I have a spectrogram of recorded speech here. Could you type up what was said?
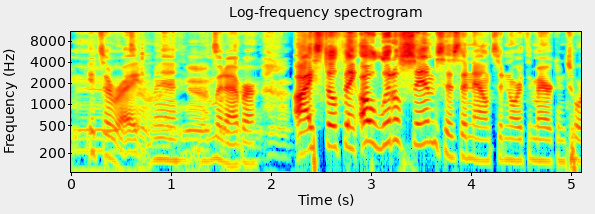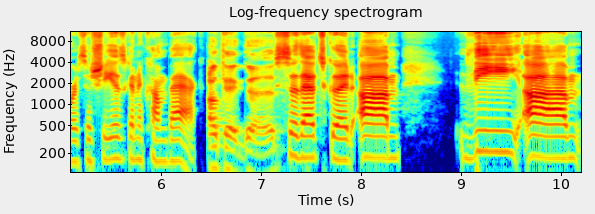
It's yeah, all right, all meh, Yeah, whatever. okay, yeah. I still think. Oh, Little Simz has announced a North American tour, so she is going to come back. Okay, good. So that's good. Um, the um,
